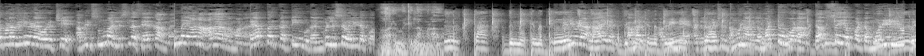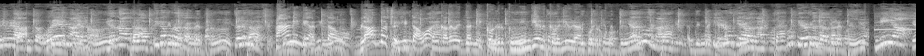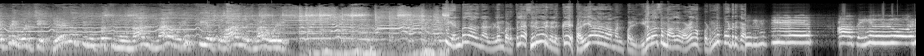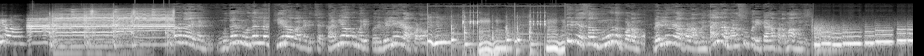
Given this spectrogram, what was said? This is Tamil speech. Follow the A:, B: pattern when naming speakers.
A: படம் வெள்ளி விழா ஒழிச்சு அப்படின்னு சும்மா லிஸ்ட்ல சேர்க்காம உண்மையான ஆதாரமான பேப்பர் கட்டிங் உடன் லிஸ்ட வெளியிட போறோம்.
B: ஆரம்பிக்கலாங்களா?
A: வெளி விழா நாயகன் கமல் அப்படின்னு அதுல mention தமிழ்நாட்டுல மட்டும் ஓடாம டப் செய்யப்பட்ட மொழியிலும் வெளி விழா கொடுத்த ஒரே நாயகன் எர்ராகுலா திகம்புர தெலுங்கு வருஷம்
C: பேன் இந்தியா ஹிட் ஆகும். பிளாக் பஸ்டர் ஹிட் ஆகும். அது கதவை தட்டி கொண்டிருக்கும் இந்தியனுக்கு வெள்ளி விழான்னு போட்டிருக்கோம்.
A: இருநூறு நாள் எழுபத்தி ஏழாவது நாள் நாள். நீயா எப்படி ஓடிச்சு? எழுநூத்தி முப்பத்தி மூணு நாள் மேல ஓடி நூத்தி எட்டு வாரங்களுக்கு மேல ஓடி.
C: எண்பதாவது நாள் விளம்பரத்துல சிறுவர்களுக்கு கல்யாணராமன் பல் இலவசமாக வழங்கப்படும்னு போட்டிருக்காங்க.
A: முதன் முதல்ல ஹீரோவா நடிச்ச கன்னியாகுமரி ஒரு வெள்ளி விழா படம் மூணு படமும். வெள்ளி விழா படம் அமைஞ்சு பயங்கரமான சூப்பர் ஹிட்டான படமா அமைஞ்சிச்சு.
